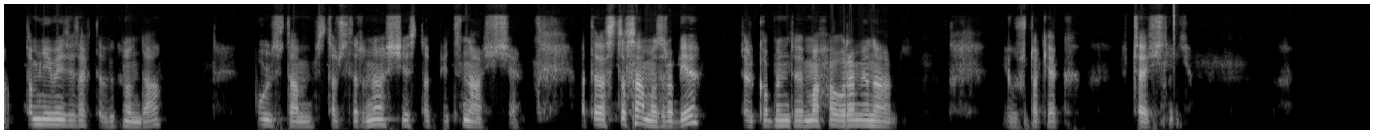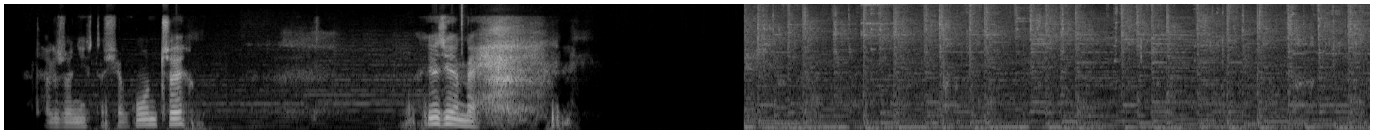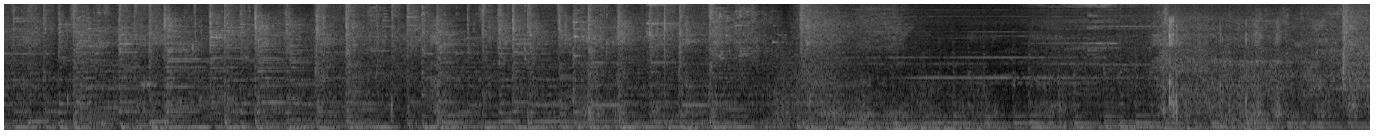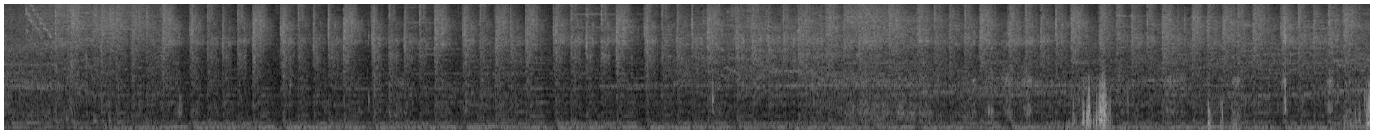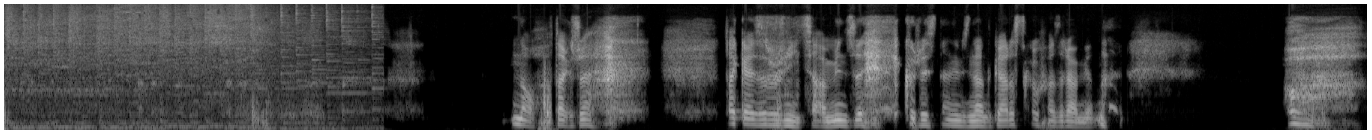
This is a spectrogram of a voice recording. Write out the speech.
No, to mniej więcej tak to wygląda. Puls tam 114, 115. A teraz to samo zrobię, tylko będę machał ramionami. Już tak jak wcześniej. Także niech to się włączy. Jedziemy. No, także taka jest różnica między korzystaniem z nadgarstków a z ramion. Uff.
